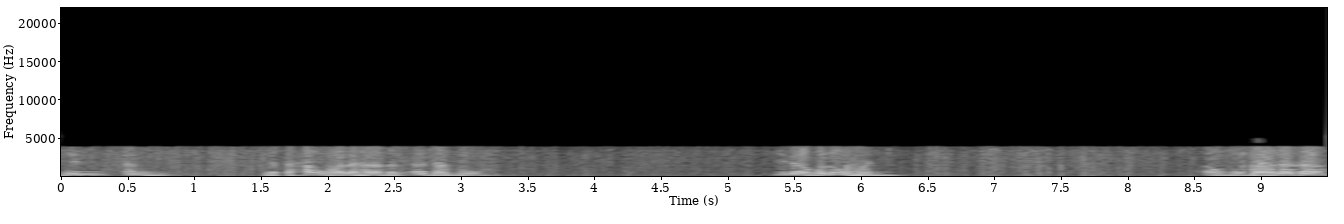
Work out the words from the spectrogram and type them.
من أن يتحول هذا الأدب إلى غلو أو مبالغة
